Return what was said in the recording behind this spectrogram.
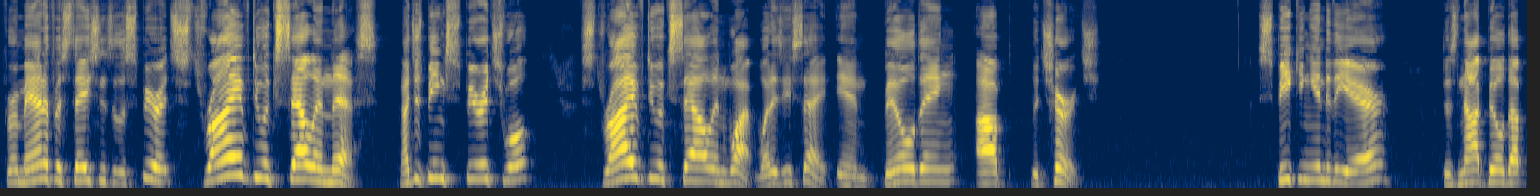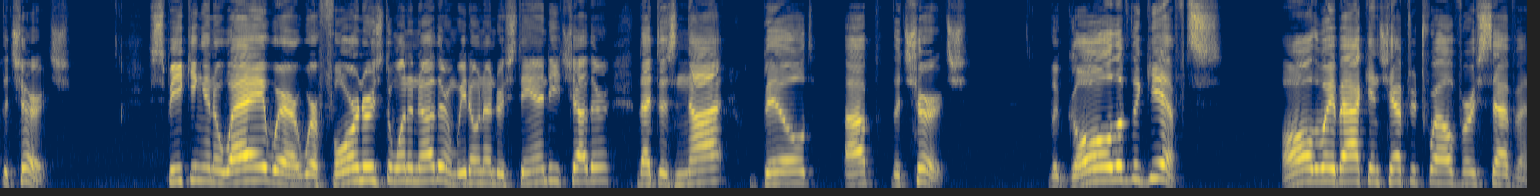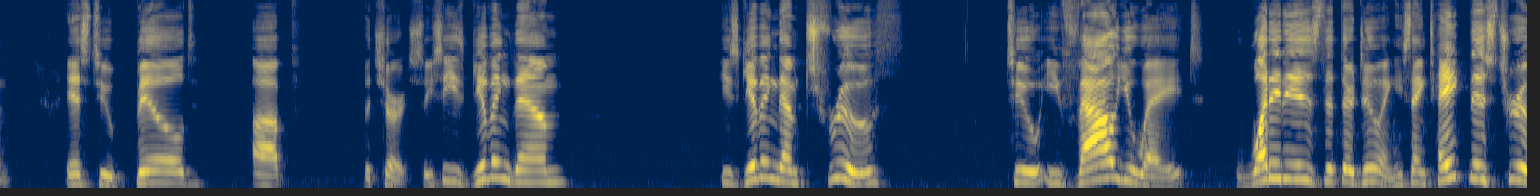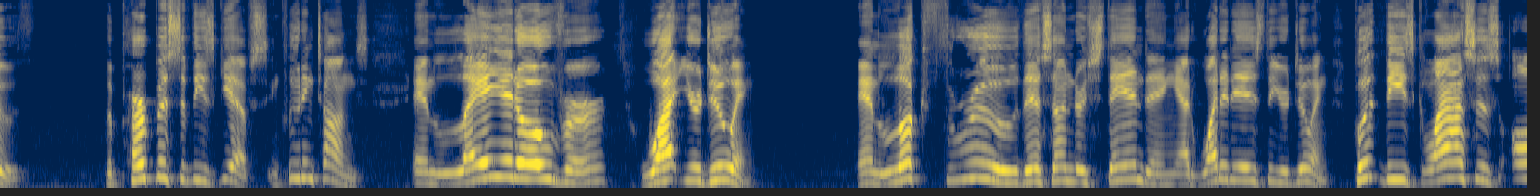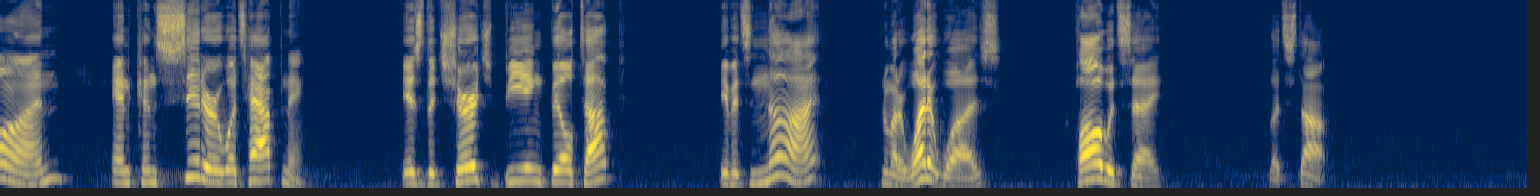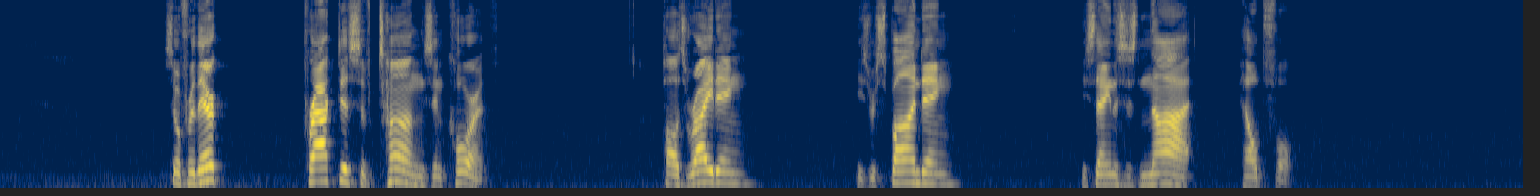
for manifestations of the Spirit, strive to excel in this. Not just being spiritual, Strive to excel in what? What does he say? In building up the church. Speaking into the air does not build up the church. Speaking in a way where we're foreigners to one another and we don't understand each other, that does not build up the church. The goal of the gifts, all the way back in chapter 12, verse 7, is to build up the church. So you see, he's giving them, he's giving them truth to evaluate what it is that they're doing. He's saying, take this truth, the purpose of these gifts, including tongues, and lay it over what you're doing. And look through this understanding at what it is that you're doing. Put these glasses on and consider what's happening. Is the church being built up? If it's not, no matter what it was, Paul would say, let's stop. So, for their practice of tongues in Corinth, Paul's writing, he's responding, he's saying this is not helpful.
